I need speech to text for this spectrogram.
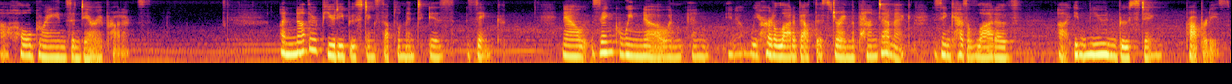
uh, whole grains, and dairy products. Another beauty boosting supplement is zinc. Now, zinc we know, and, and you know, we heard a lot about this during the pandemic. Zinc has a lot of uh, immune boosting properties.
